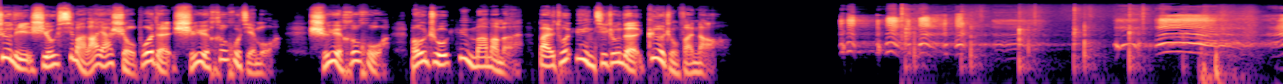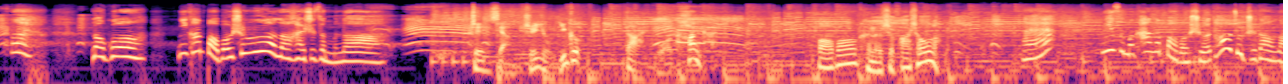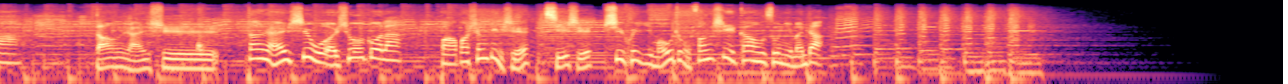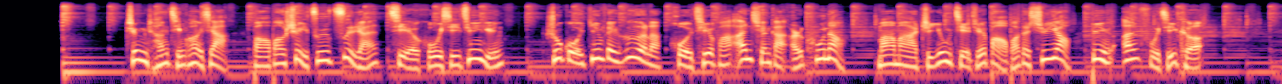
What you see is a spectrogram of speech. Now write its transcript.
这里是由喜马拉雅首播的十月呵护节目。十月呵护帮助孕妈妈们摆脱孕期中的各种烦恼。哎，老公，你看宝宝是饿了还是怎么了？真相只有一个，带我看看。宝宝可能是发烧了。哎，你怎么看了宝宝舌头就知道了？当然是，当然是我说过了。宝宝生病时，其实是会以某种方式告诉你们的。正常情况下，宝宝睡姿自然且呼吸均匀。如果因为饿了或缺乏安全感而哭闹，妈妈只用解决宝宝的需要并安抚即可。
